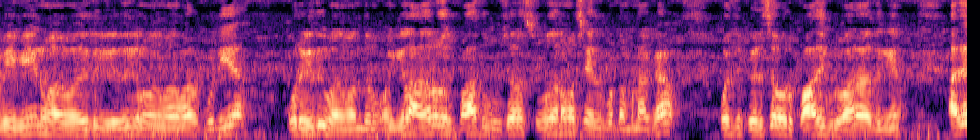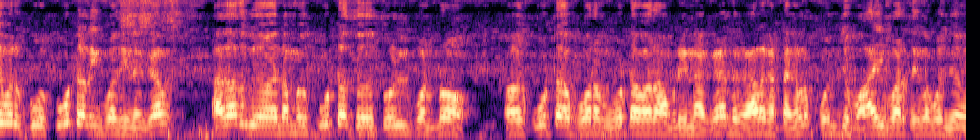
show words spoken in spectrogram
வீண் இது இதுகள் வரக்கூடிய ஒரு இது வந்துடும் ஓகேங்களா? அதெல்லாம் கொஞ்சம் பார்த்து உஷாராக சூதனமாக செயல்பட்டோம்னாக்கா கொஞ்சம் பெருசாக ஒரு பாதிப்பு வராதுங்க. அதே ஒரு கூ கூட்டாளிக்கு பார்த்தீங்கன்னாக்கா அதாவது நம்ம கூட்டாக தொ- தொழில் பண்ணுறோம் கூட்டாக போகிறோம் கூட்டாக வரோம் அப்படின்னாக்கா இந்த காலகட்டங்களில் கொஞ்சம் வாய் வார்த்தைகள்லாம் கொஞ்சம்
